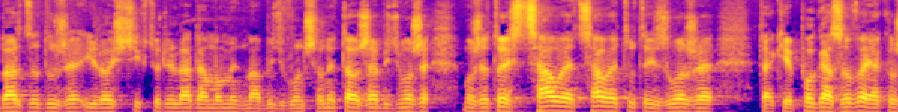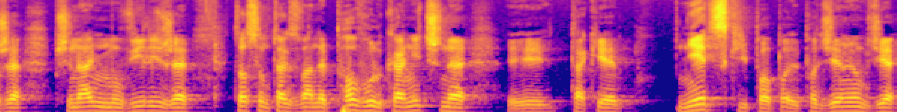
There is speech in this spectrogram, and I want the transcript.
bardzo duże ilości, który lada moment ma być włączony. To, że być może, może to jest całe, całe tutaj złoże takie pogazowe, jako że przynajmniej mówili, że to są tak zwane powulkaniczne y, takie niecki po, po- pod ziemią, gdzie,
